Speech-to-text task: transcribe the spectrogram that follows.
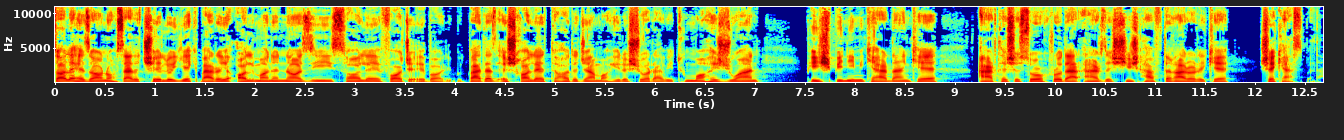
سال 1941 برای آلمان نازی سال فاجعه باری بود. بعد از اشغال اتحاد جماهیر شوروی تو ماه جوان پیش بینی می‌کردن که ارتش سرخ رو در عرض 6 هفته قراره که شکست بدن.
